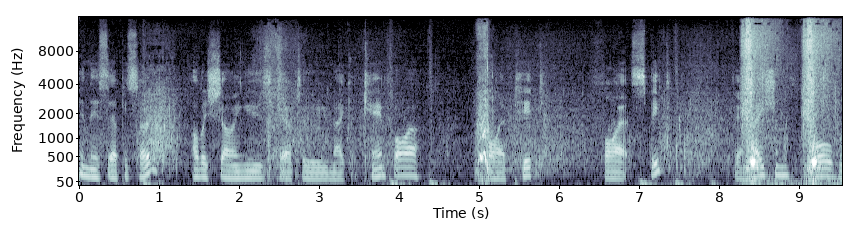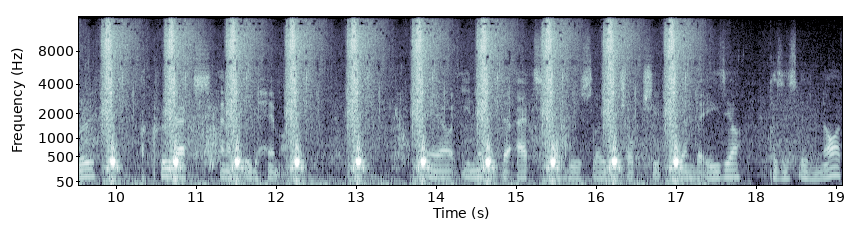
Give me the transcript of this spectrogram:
In this episode, I'll be showing you how to make a campfire, fire pit, fire spit, foundation, wall, roof, a crude axe and a crude hammer. Now you need the axe obviously to chop shit down the easier because this little knife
